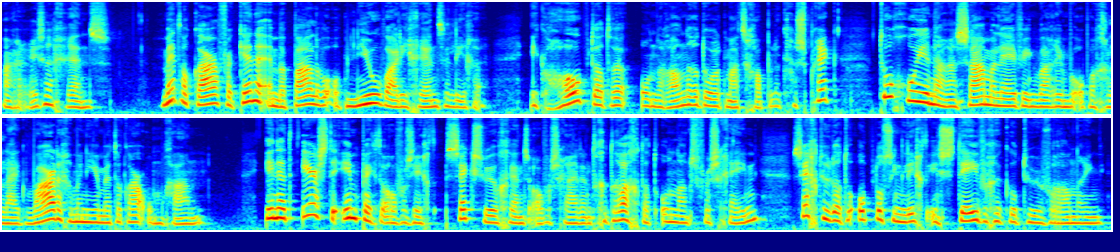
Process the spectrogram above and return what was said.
maar er is een grens. Met elkaar verkennen en bepalen we opnieuw waar die grenzen liggen. Ik hoop dat we, onder andere door het maatschappelijk gesprek, toegroeien naar een samenleving waarin we op een gelijkwaardige manier met elkaar omgaan. In het eerste impactoverzicht seksueel grensoverschrijdend gedrag dat onlangs verscheen, zegt u dat de oplossing ligt in stevige cultuurverandering.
